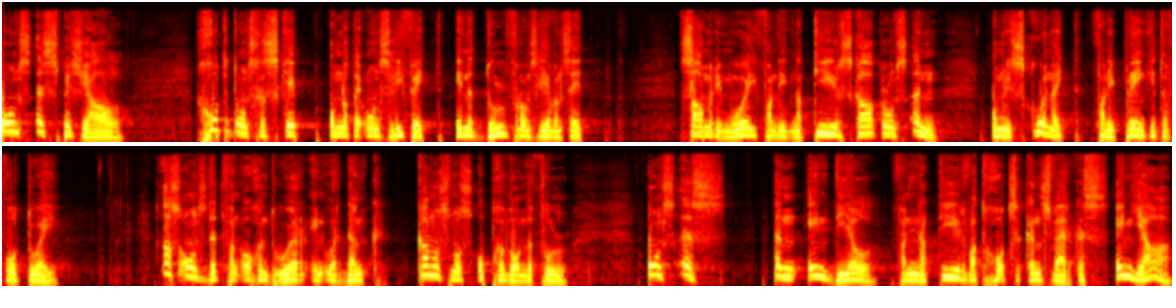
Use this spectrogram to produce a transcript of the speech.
Ons is spesiaal. God het ons geskep omdat hy ons liefhet en 'n doel vir ons lewens het. Saam met die mooi van die natuur skakel ons in om die skoonheid van die prentjie te voltooi. As ons dit vanoggend hoor en oordink, kan ons mos opgewonde voel. Ons is in en deel van die natuur wat God se kunswerk is. En ja,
